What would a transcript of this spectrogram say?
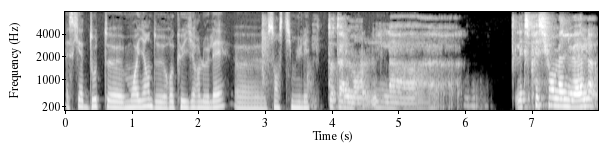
Est-ce qu'il y a d'autres moyens de recueillir le lait sans stimuler? Totalement. L'expression manuelle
